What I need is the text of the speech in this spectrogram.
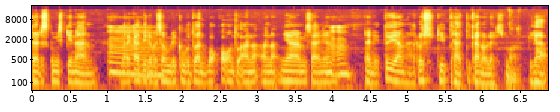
garis kemiskinan. Mereka Hmm. tidak bisa membeli kebutuhan pokok untuk anak-anaknya misalnya Mm-mm. dan itu yang harus diperhatikan oleh semua pihak.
